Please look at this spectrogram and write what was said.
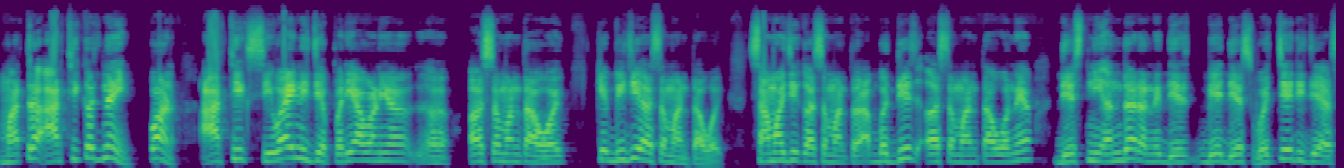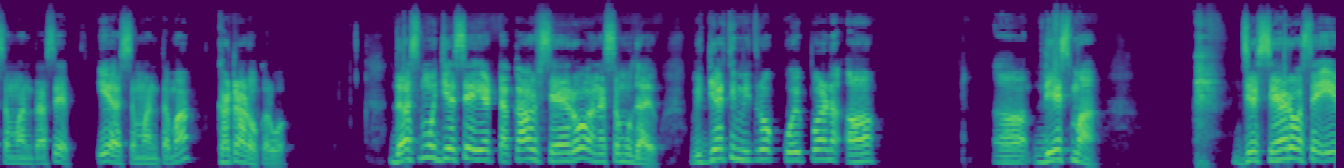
માત્ર આર્થિક જ નહીં, પણ આર્થિક સિવાયની જે પર્યાવરણીય અસમાનતા હોય કે બીજી અસમાનતા હોય, સામાજિક અસમાનતા, આ બધી જ અસમાનતાઓને દેશની અંદર અને બે દેશ વચ્ચેની જે અસમાનતા છે એ અસમાનતામાં ઘટાડો કરવો. દસમું જે છે એ ટકાઉ શહેરો અને સમુદાયો. વિદ્યાર્થી મિત્રો કોઈ પણ દેશમાં જે શહેરો છે એ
